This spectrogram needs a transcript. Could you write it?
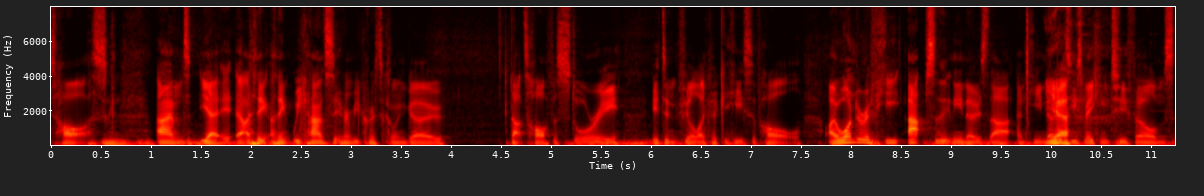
task. Hmm. And yeah, it, I think I think we can sit here and be critical and go, that's half a story. It didn't feel like a cohesive whole. I wonder if he absolutely knows that, and he knows Yeah. he's making two films,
